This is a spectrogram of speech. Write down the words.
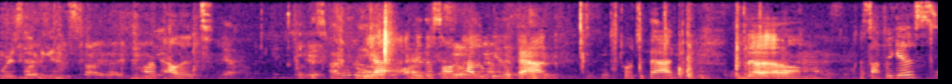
Where's that again? hard palate. Yeah, and then the soft palate will be the back, towards the back. The um, esophagus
